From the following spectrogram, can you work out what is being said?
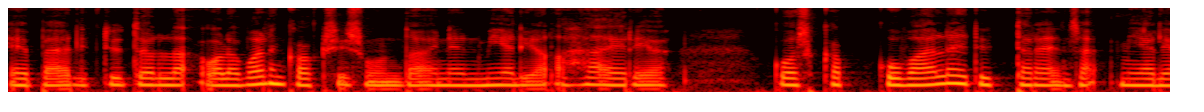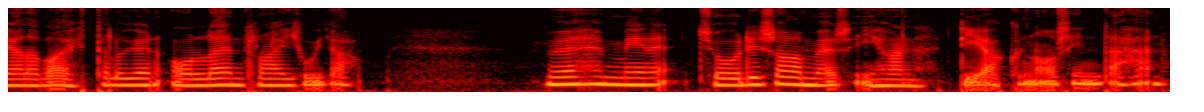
epäili tytöllä olevan kaksisuuntainen mielialahäiriö, koska kuvailee tyttärensä mielialavaihtelujen olleen rajuja. Myöhemmin Jody saa myös ihan diagnoosin tähän.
